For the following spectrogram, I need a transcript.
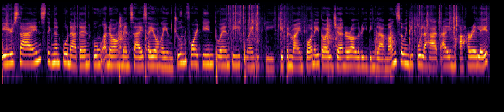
Air signs, tignan po natin kung ano ang mensahe sa'yo ngayong June 14, 2023. Keep in mind po na ito ay general reading lamang so hindi po lahat ay makaka-relate.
